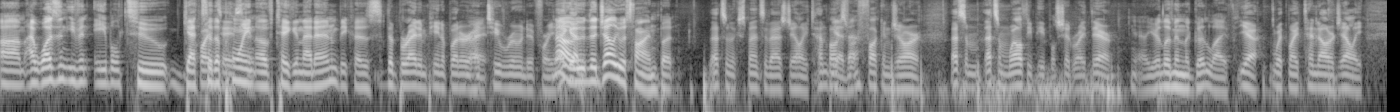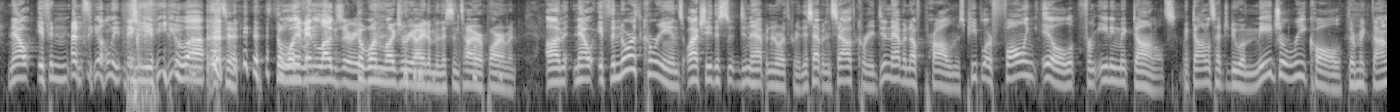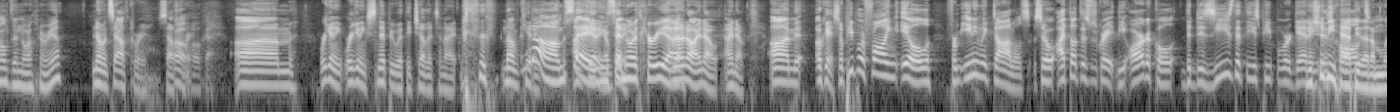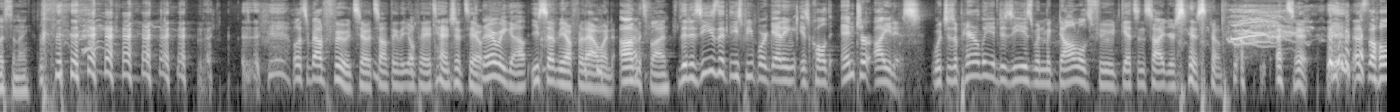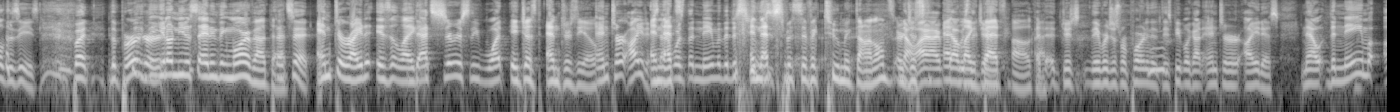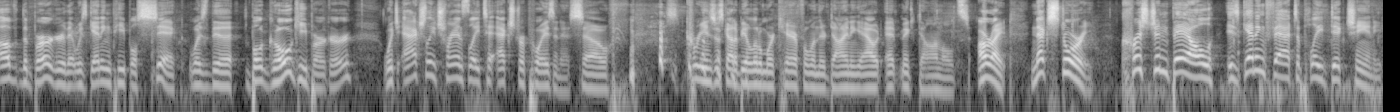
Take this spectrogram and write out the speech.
Um, I wasn't even able to get Quite to the point of taking that in because The bread and peanut butter Right. had too ruined it for you. No, the jelly was fine, but That's some expensive ass jelly. Ten bucks for a fucking jar. That's some that's some wealthy people shit right there. yeah, you're living the good life. Yeah, with my ten dollar jelly. Now, if in That's the only thing you you uh, that's it, it's the one live in luxury. the one luxury item in this entire apartment. Um, now, if the North Koreans, well, actually, this didn't happen in North Korea. This happened in South Korea. Didn't have enough problems. People are falling ill from eating McDonald's. McDonald's had to do a major recall. They're McDonald's in North Korea. No, in South Korea. South Oh, Korea. okay. Um, we're getting we're getting snippy with each other tonight. no, I'm kidding. No, I'm saying kidding, you I'm said kidding. North Korea. No, no, no, I know, I know. Um, okay, so people are falling ill from eating McDonald's. So I thought this was great. The article, the disease that these people were getting. You should be happy called- that I'm listening. Well, it's about food, so it's something that you'll pay attention to. There we go. You set me up for that one. Um, That's fine. The disease that these people are getting is called enteritis, which is apparently a disease when McDonald's food gets inside your system. That's it. That's the whole disease. But the burger, You don't need to say anything more about that. That's it. Enteritis is it like that's seriously what it just enters you, enteritis. And that was the name of the disease. and that's specific to McDonald's or no, just I, I, at, that was like the bad. Oh, okay. I- just they were just reporting that these people got enteritis. Now, the name of the burger that was getting people sick was the bulgogi burger, which actually translate to extra poisonous. So. Koreans just got to be a little more careful when they're dining out at McDonald's. All right, next story. Christian Bale is getting fat to play Dick Cheney.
